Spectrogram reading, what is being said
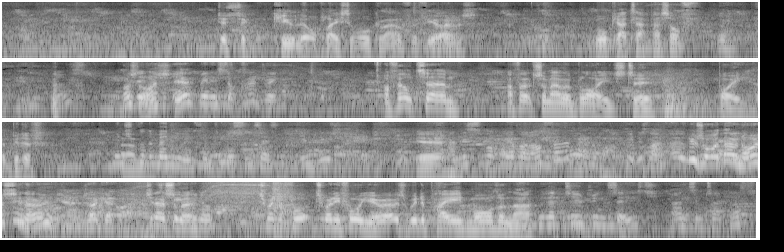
just a cute little place to walk around for a few hours. Walk our tapas off. That's nice. Yeah. Been and stopped for a drink. I felt um, I felt somehow obliged to buy a bit of When she put the menu in front of us and says English, yeah. and this is what we have on offer, it was like, oh, It was alright though, okay. nice, you know. It was okay. Do you know some uh, 24, 24 euros? We'd have paid more than that. We've had two drinks each and some tapas.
